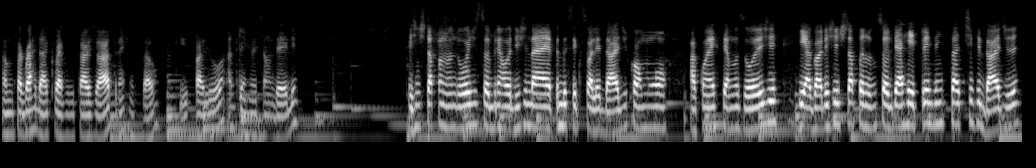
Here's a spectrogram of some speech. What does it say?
Vamos aguardar que vai voltar já a transmissão, que falhou a transmissão dele. A gente está falando hoje sobre a origem da heterossexualidade como a conhecemos hoje, e agora a gente está falando sobre a representatividade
